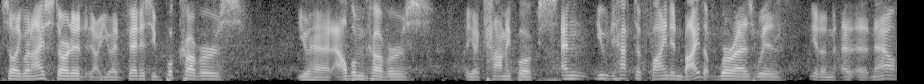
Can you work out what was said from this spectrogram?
So like when I started, you know, you had fantasy book covers, you had album covers, you had comic books, and you'd have to find and buy them. Whereas with you know uh, uh, now,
